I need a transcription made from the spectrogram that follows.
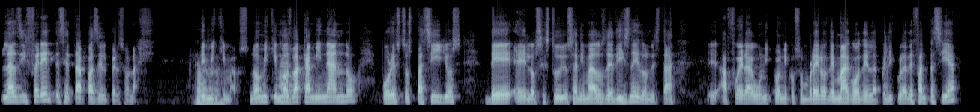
las diferentes etapas del personaje de Mickey Mouse, ¿no? Mickey Mouse va caminando por estos pasillos de eh, los estudios animados de Disney, donde está eh, afuera un icónico sombrero de mago de la película de fantasía.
